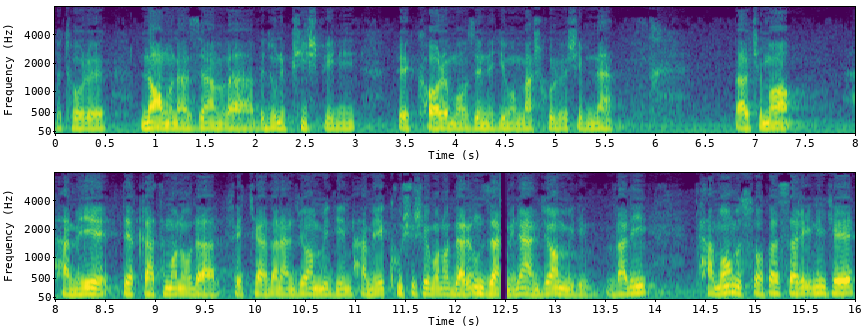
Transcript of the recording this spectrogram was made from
به طور نامنظم و بدون پیش بینی به کار ما زندگیمون مشغول بشیم. نه. بلکه ما همه دقتمون رو در فکر کردن انجام میدیم همه کوششمون رو در اون زمینه انجام میدیم. ولی تمام صحبت سر اینه که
